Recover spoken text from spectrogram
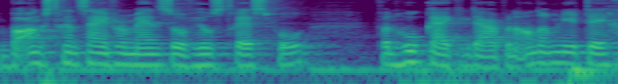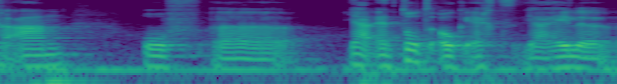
beangstigend zijn voor mensen of heel stressvol. Van hoe kijk ik daar op een andere manier tegenaan? Of eh, ja, en tot ook echt ja, hele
